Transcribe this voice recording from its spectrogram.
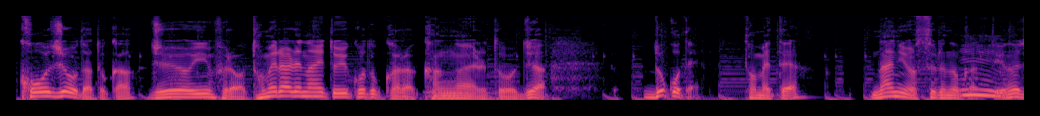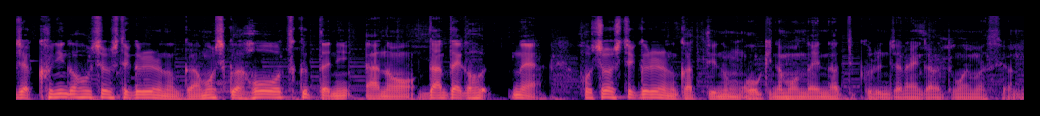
工場だとか重要インフラは止められないということから考えるとじゃあどこで止めて何をするのかっていうのを、じゃあ国が保証してくれるのかもしくは法を作ったにあの団体がほね保証してくれるのかっていうのも大きな問題になってくるんじゃないかなと思いますよね。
